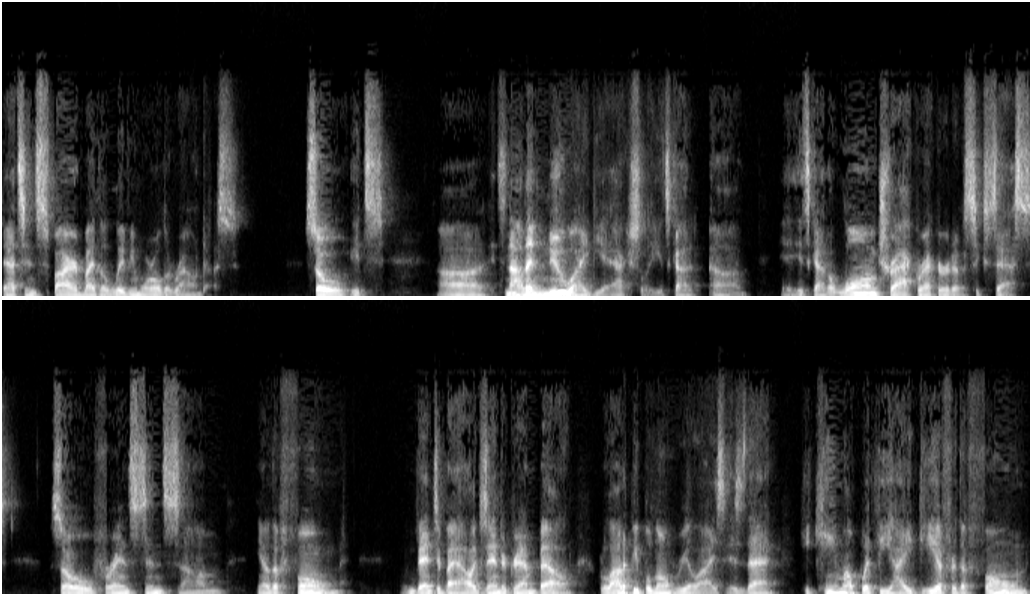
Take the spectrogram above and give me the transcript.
that's inspired by the living world around us. So it's uh, it's not a new idea actually. It's got uh, it's got a long track record of success. So, for instance, um, you know the phone invented by Alexander Graham Bell. What a lot of people don't realize is that he came up with the idea for the phone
